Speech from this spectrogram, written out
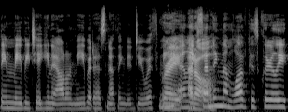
they may be taking it out on me but it has nothing to do with me Right, and like sending them love because clearly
